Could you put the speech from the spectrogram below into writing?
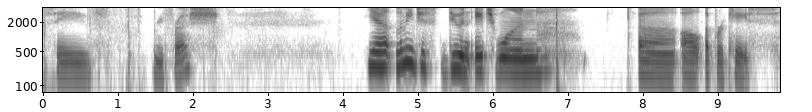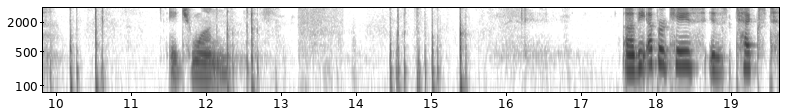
Save, refresh. Yeah, let me just do an H1 uh, all uppercase. H1. Uh, the uppercase is text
